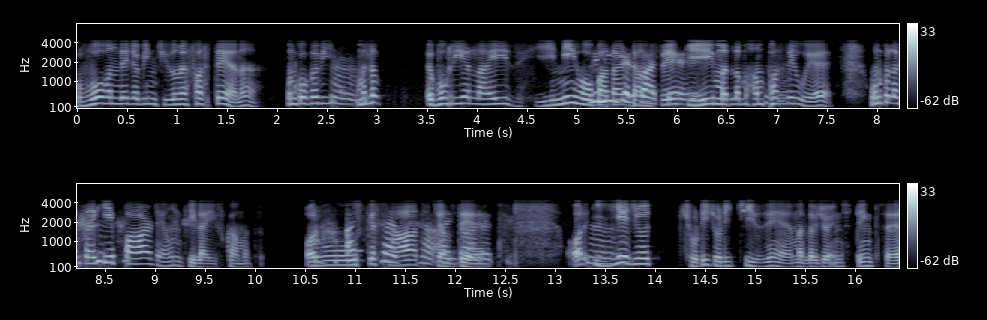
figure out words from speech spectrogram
वो बंदे जब इन चीज़ों में फंसते हैं ना उनको कभी मतलब वो रियलाइज़ ही नहीं हो पाता है ढंग से कि मतलब हम फंसे हाँ हुए हैं। उनको लगता है कि ये पार्ट है उनकी लाइफ का मतलब और वो अच्छा, उसके साथ अच्छा चलते हैं। और हाँ ये जो छोटी छोटी चीज़ें हैं मतलब जो इंस्टिंक्ट्स है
